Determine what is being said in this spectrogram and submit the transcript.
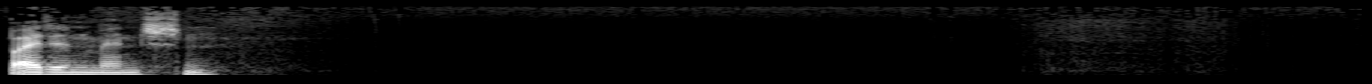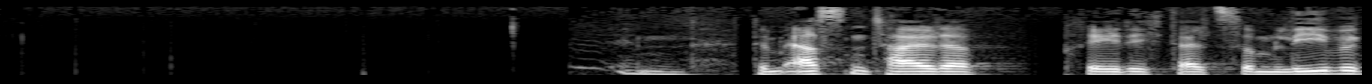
bei den Menschen? In dem ersten Teil der Predigt, als es um Liebe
